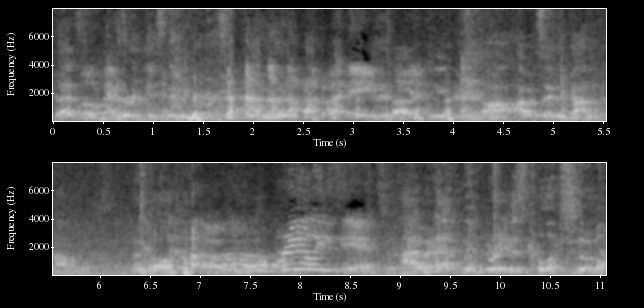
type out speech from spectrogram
That's the Well, that's- nerdiest thing we've ever seen. I mean, Uh, yeah. Uh, I would say the god of comic books. Oh. Real easy answer. I would have the greatest collection of all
